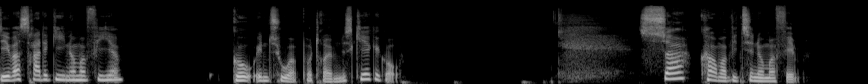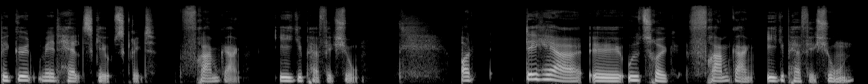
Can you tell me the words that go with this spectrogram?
det var strategi nummer 4. Gå en tur på Drømmenes Kirkegård. Så kommer vi til nummer 5. Begynd med et halvt skævt skridt. Fremgang, ikke perfektion. Og det her øh, udtryk, fremgang, ikke perfektion,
